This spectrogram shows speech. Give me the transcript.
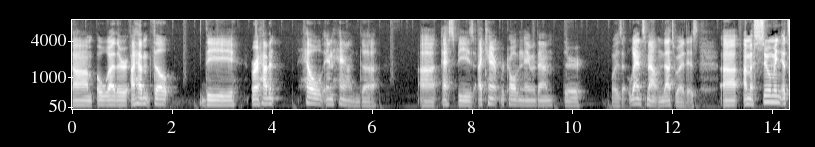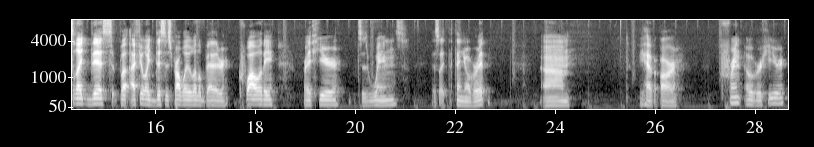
um, a leather. I haven't felt the, or I haven't held in hand the uh, SBs. I can't recall the name of them. They're, what is it? Lance Mountain, that's what it is. Uh, I'm assuming it's like this, but I feel like this is probably a little better quality. Right here, it says wings. There's like the thing over it. Um, we have our print over here.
